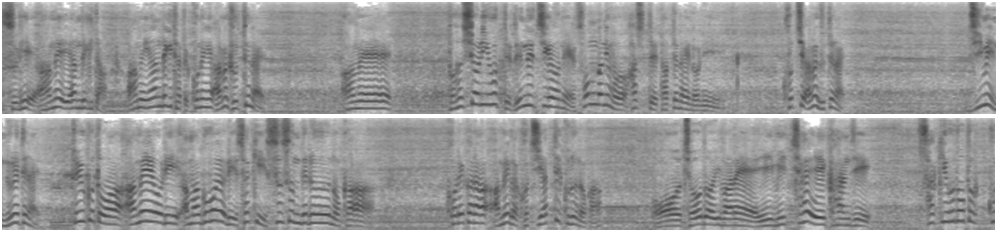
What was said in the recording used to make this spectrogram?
すげえ、雨止んできた。雨止んできたって、この辺雨降ってない。雨、場所によって全然違うね。そんなにも走って立ってないのに、こっち雨降ってない。地面濡れてない。ということは、雨より、雨雲より先進んでるのか、これから雨がこっちやってくるのか。おちょうど今ね、めっちゃええ感じ。先ほどと比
